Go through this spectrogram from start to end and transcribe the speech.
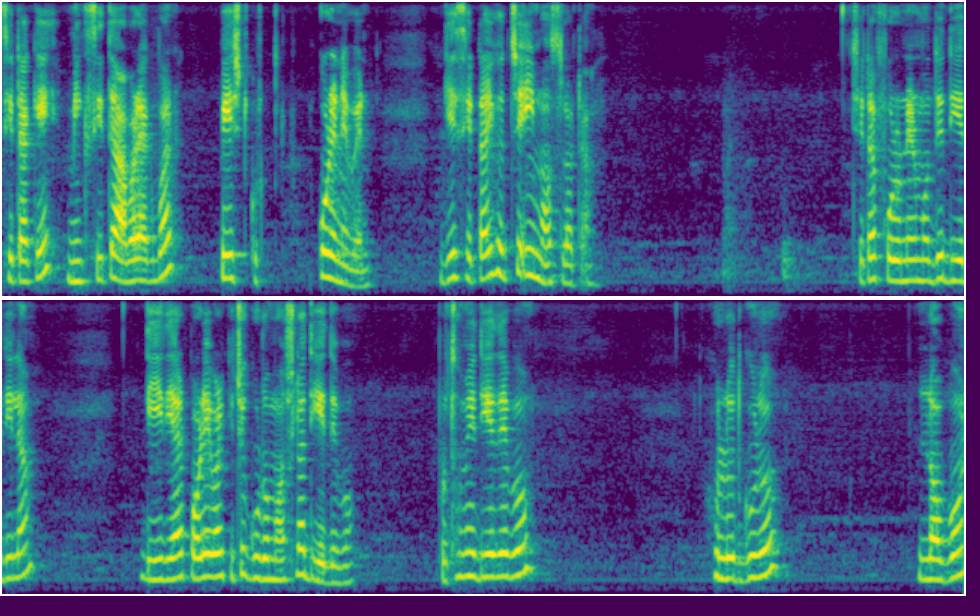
সেটাকে মিক্সিতে আবার একবার পেস্ট করে নেবেন। যে সেটাই হচ্ছে এই মশলাটা। সেটা ফোড়নের মধ্যে দিয়ে দিলাম। দিয়ে দেওয়ার পরে এবার কিছু গুঁড়ো মশলা দিয়ে দেব। প্রথমে দিয়ে দেব হলুদ গুঁড়ো, লবণ,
